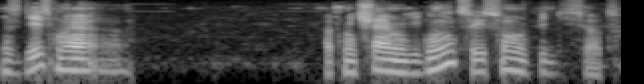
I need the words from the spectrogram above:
Здесь мы отмечаем единицу и сумму 50.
